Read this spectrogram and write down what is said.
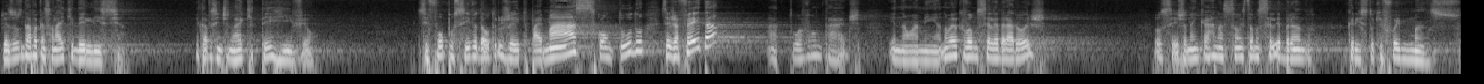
Jesus não estava pensando, ai que delícia. Ele estava sentindo, ai que terrível. Se for possível, dá outro jeito, Pai. Mas, contudo, seja feita a tua vontade e não a minha. Não é o que vamos celebrar hoje? Ou seja, na encarnação estamos celebrando Cristo que foi manso,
